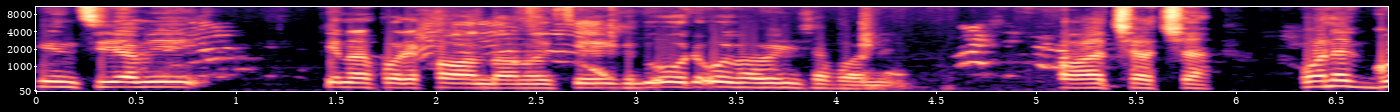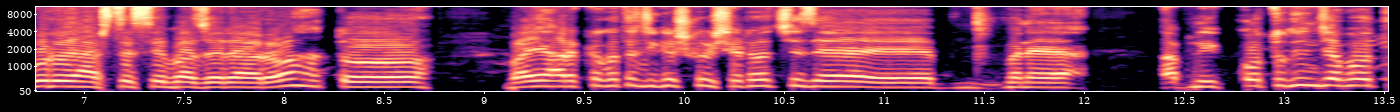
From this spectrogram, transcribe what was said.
কিনছি আমি কেনার পরে খাওয়ান দাওয়ান হয়েছে কিন্তু ওই- ওইভাবে হিসাব হয় নাই। ও আচ্ছা আচ্ছা। অনেক গরু আসতেছে বাজারে আরও। তো ভাই আর একটা কথা জিজ্ঞেস করি সেটা হচ্ছে যে মানে আপনি কতদিন যাবত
